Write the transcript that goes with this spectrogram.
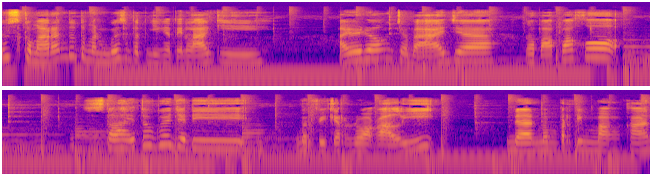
Terus kemarin tuh teman gue sempet ngingetin lagi. Ayo dong coba aja. Gak apa-apa kok. Setelah itu gue jadi berpikir dua kali Dan mempertimbangkan.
